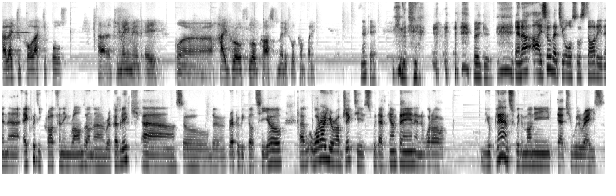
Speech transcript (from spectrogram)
I like to call ActiPulse, uh, to name it, a uh, high growth, low cost medical company. Okay. Very good. And I, I, saw that you also started an uh, equity crowdfunding round on uh, Republic. Uh, so the republic.co. Uh, what are your objectives with that campaign and what are your plans with the money that you will raise?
